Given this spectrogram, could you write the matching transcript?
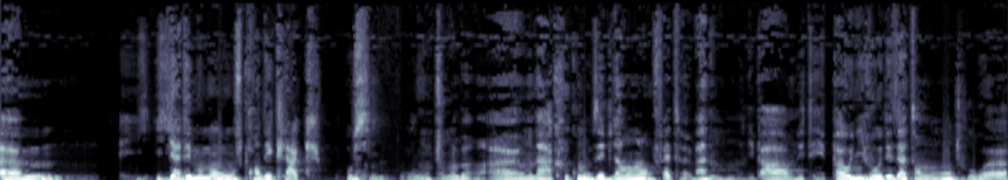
Il y a des moments où on se prend des claques aussi où on tombe. Euh, on a cru qu'on faisait bien, en fait, euh, bah non, on n'est pas, on n'était pas au niveau des attentes ou euh,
